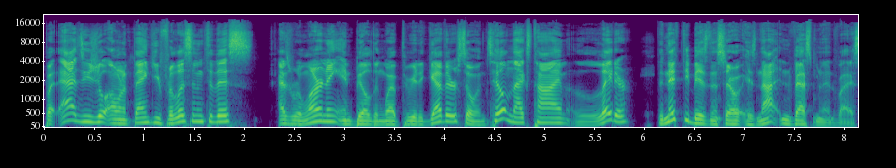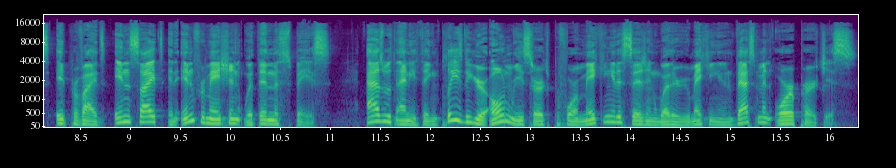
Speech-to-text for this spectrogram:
But as usual, I want to thank you for listening to this as we're learning and building Web3 together. So until next time, later. The Nifty Business Arrow is not investment advice. It provides insights and information within the space. As with anything, please do your own research before making a decision whether you're making an investment or a purchase.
